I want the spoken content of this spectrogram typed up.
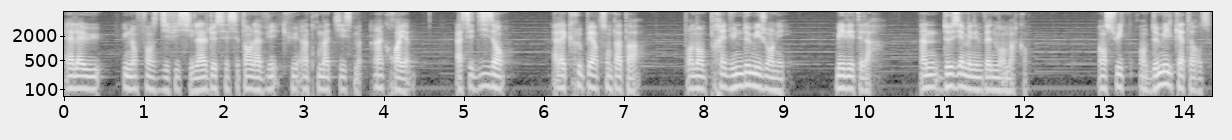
Elle a eu une enfance difficile. À l'âge de ses 7 ans, elle a vécu un traumatisme incroyable. À ses 10 ans, elle a cru perdre son papa pendant près d'une demi-journée. Mais il était là. Un deuxième événement marquant. Ensuite, en 2014,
